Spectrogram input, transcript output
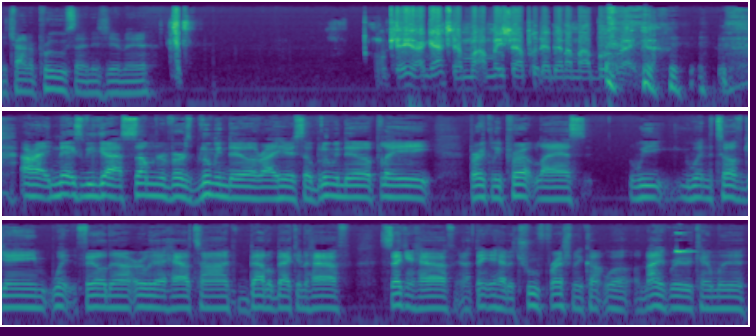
they're trying to prove something this year, man. Okay, I got you. I'm, I'll make sure I put that down on my book right there. All right, next we got Sumner versus Bloomingdale right here. So Bloomingdale played Berkeley Prep last week. Went in a tough game. Went fell down early at halftime. Battled back in the half, second half, and I think they had a true freshman come. Well, a ninth grader came in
